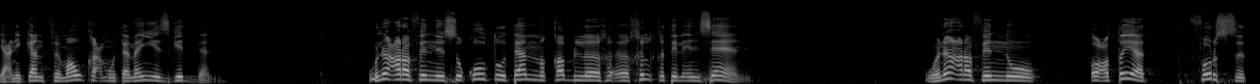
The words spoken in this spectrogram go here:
يعني كان في موقع متميز جدا. ونعرف إن سقوطه تم قبل خلقة الإنسان. ونعرف إنه أعطيت فرصة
